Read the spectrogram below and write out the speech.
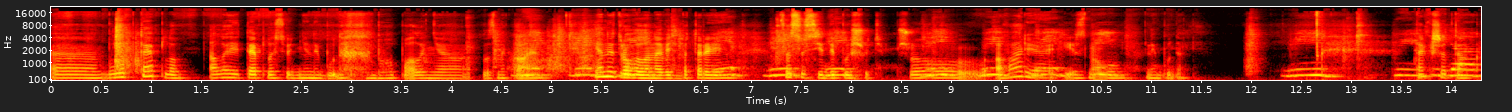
Е, було б тепло, але і тепло сьогодні не буде, бо опалення зникає. Я не трогала навіть батареї. Це сусіди пишуть, що аварія і знову не буде. Так що так.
